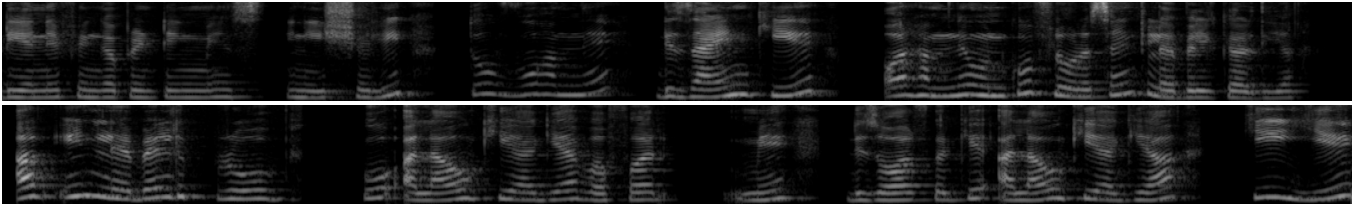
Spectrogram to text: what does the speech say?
डी एन ए फिंगरप्रिंटिंग में इनिशियली तो वो हमने डिज़ाइन किए और हमने उनको फ्लोरोसेंट लेबल कर दिया। अब इन लेबल्ड प्रोब को अलाउ किया गया बफर में डिज़ोल्व करके अलाउ किया गया कि ये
